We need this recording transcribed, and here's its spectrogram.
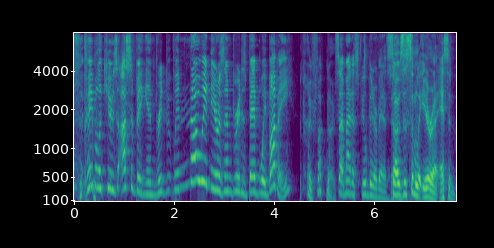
people people accuse us of being inbred, but we're nowhere near as inbred as Bad Boy Bubby. no, fuck no. So it made us feel better about it. So ourselves. it's a similar era, acid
